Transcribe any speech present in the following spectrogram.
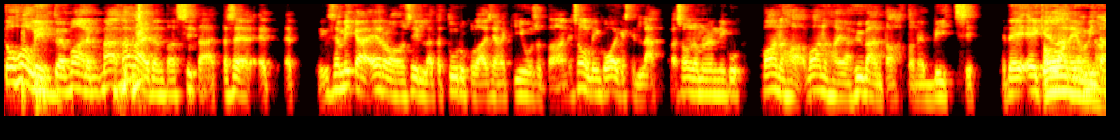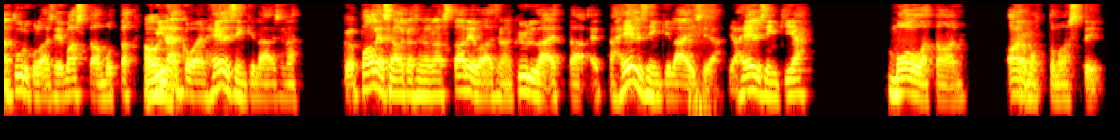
Tuohon liittyen vaan, mä, mä väitän taas sitä, että se, et, et, se mikä ero on sillä, että turkulaisia kiusataan, niin se on niinku oikeasti läppä. Se on semmoinen niinku vanha, vanha ja hyvän tahtoinen vitsi. Et ei, ei kellään on, ei ole mitään turkulaisia vastaan, mutta on. minä koen helsinkiläisenä, paljasjalkaisena stadilaisena kyllä, että, että helsinkiläisiä ja Helsinkiä mollataan armottomasti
